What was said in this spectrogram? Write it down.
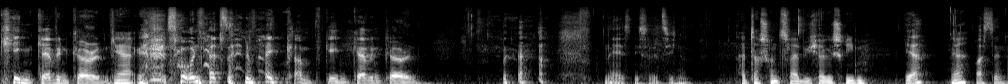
Gegen Kevin Curran. Ja. So 100 Seiten Mein Kampf gegen Kevin Curran. nee, ist nicht so witzig, ne? Hat doch schon zwei Bücher geschrieben. Ja? Ja. Was denn?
